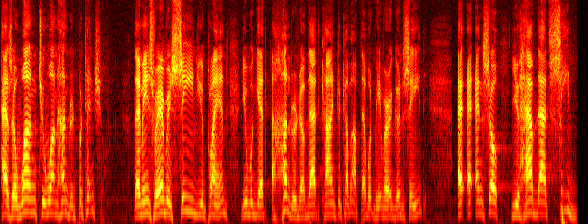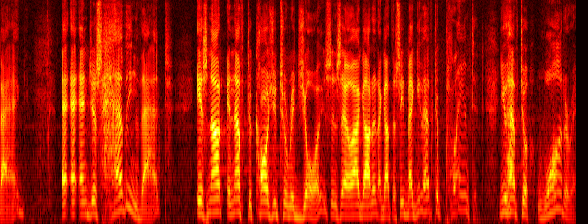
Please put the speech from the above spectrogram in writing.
has a 1 to 100 potential. That means for every seed you plant, you will get a hundred of that kind to come up. That would be a very good seed. And so you have that seed bag, and just having that is not enough to cause you to rejoice and say, Oh, I got it, I got the seed bag. You have to plant it. You have to water it.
